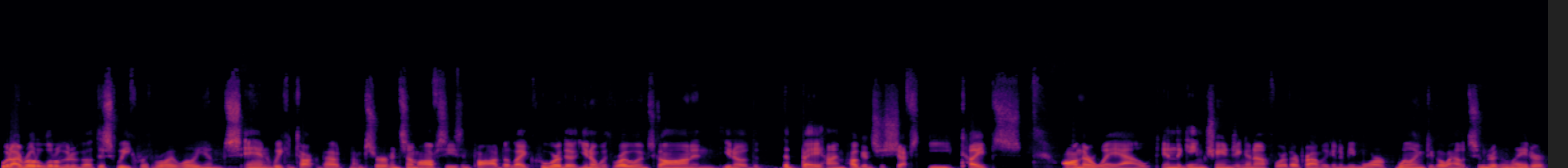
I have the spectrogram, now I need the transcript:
what I wrote a little bit about this week with Roy Williams, and we can talk about, I'm sure, in some offseason pod, but like who are the, you know, with Roy Williams gone and, you know, the, the Boeheim, Huggins, Krzyzewski types on their way out and the game changing enough where they're probably going to be more willing to go out sooner than later.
